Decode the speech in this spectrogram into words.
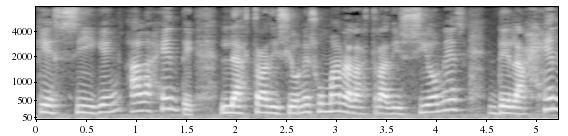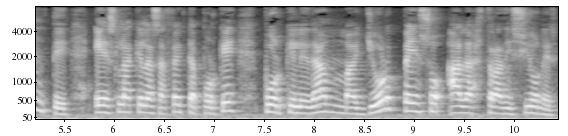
que siguen a la gente. Las tradiciones humanas, las tradiciones de la gente es la que las afecta. ¿Por qué? Porque le dan mayor peso a las tradiciones,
